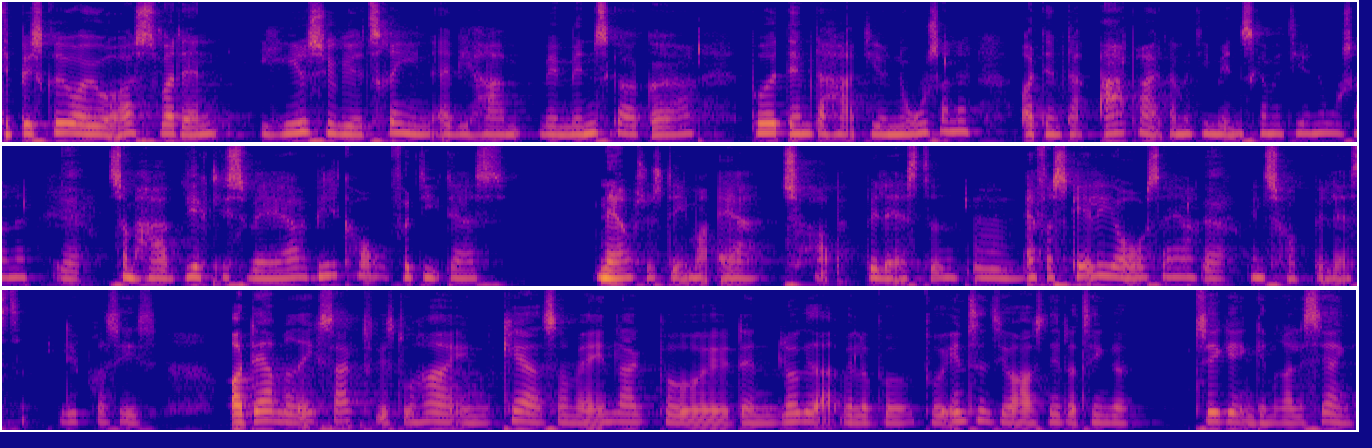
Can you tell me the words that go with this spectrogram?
det beskriver jo også, hvordan i hele psykiatrien, at vi har med mennesker at gøre, både dem, der har diagnoserne, og dem, der arbejder med de mennesker med diagnoserne, ja. som har virkelig svære vilkår, fordi deres nervesystemer er topbelastet mm. af forskellige årsager, ja. men topbelastet. Lige præcis. Og dermed ikke sagt, hvis du har en kær, som er indlagt på øh, den lukkede, eller på, på intensiv afsnit, og tænker, sikke en generalisering.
